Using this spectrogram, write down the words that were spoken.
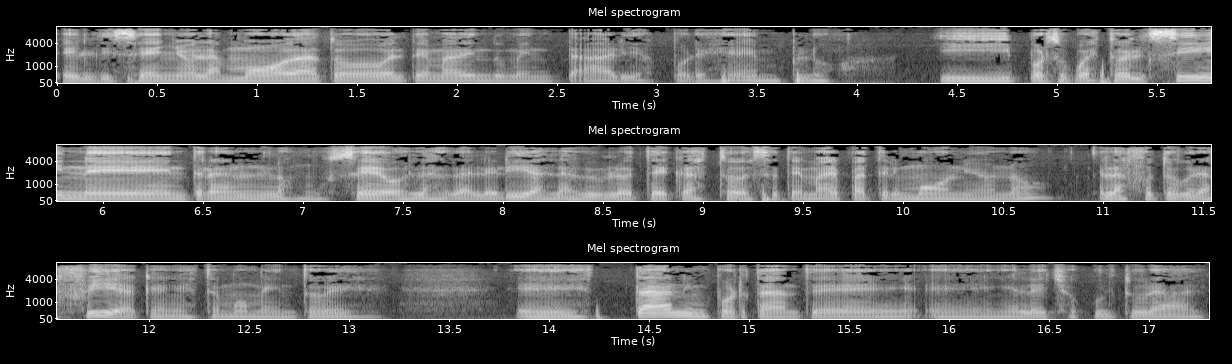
el diseño, la moda, todo el tema de indumentarias, por ejemplo. Y por supuesto el cine, entran los museos, las galerías, las bibliotecas, todo ese tema de patrimonio, ¿no? La fotografía, que en este momento es es tan importante en el hecho cultural.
